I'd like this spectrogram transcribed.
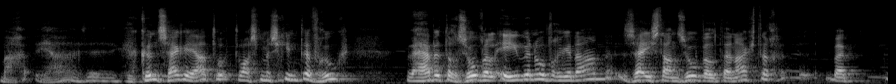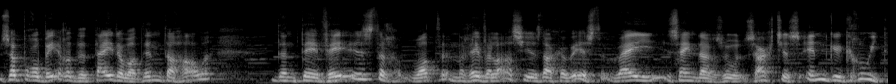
Maar ja, je kunt zeggen, ja, het was misschien te vroeg. We hebben er zoveel eeuwen over gedaan. Zij staan zoveel ten achter. ze proberen de tijden wat in te halen. De tv is er. Wat een revelatie is dat geweest. Wij zijn daar zo zachtjes in gegroeid.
